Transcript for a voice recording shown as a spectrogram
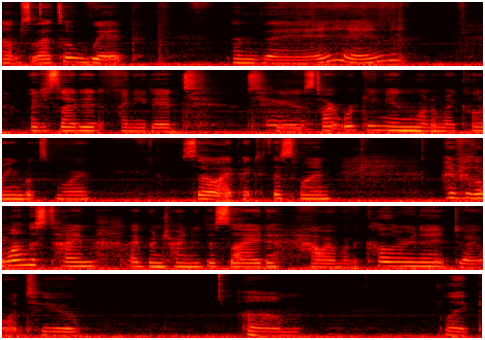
Um, so that's a whip. And then I decided I needed to start working in one of my coloring books more. So I picked this one And for the longest time, I've been trying to decide how I want to color in it. Do I want to, um, like,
